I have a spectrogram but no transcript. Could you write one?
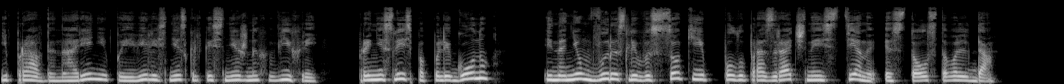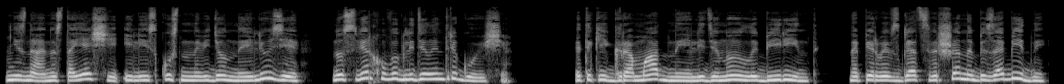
И правда, на арене появились несколько снежных вихрей, пронеслись по полигону, и на нем выросли высокие полупрозрачные стены из толстого льда. Не знаю, настоящие или искусно наведенные иллюзии, но сверху выглядело интригующе. Этакий громадный ледяной лабиринт, на первый взгляд совершенно безобидный,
